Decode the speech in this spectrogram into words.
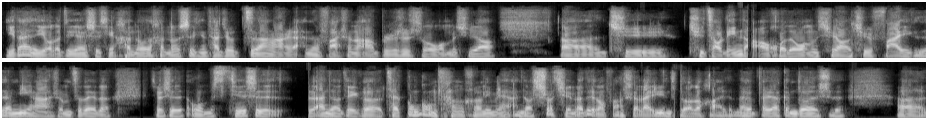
一旦有了这件事情，很多很多事情它就自然而然的发生了，而不是说我们需要，呃，去去找领导，或者我们需要去发一个任命啊什么之类的。就是我们其实是按照这个在公共场合里面，按照社群的这种方式来运作的话，那大家更多的是，呃，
